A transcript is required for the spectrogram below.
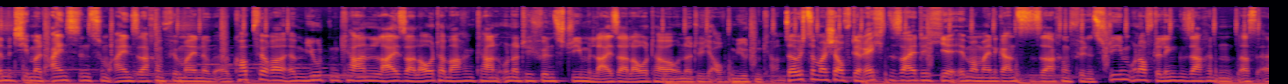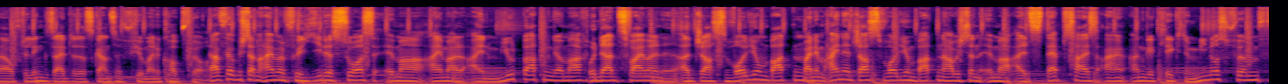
damit ich eben halt einzeln zum einen Sachen für meine äh, Kopfhörer äh, muten kann, leiser, lauter machen kann und natürlich für den Stream leiser, lauter und natürlich auch muten kann. So habe ich zum Beispiel auf der rechten Seite hier immer meine ganzen Sachen für den Stream und auf der linken Seite das, äh, auf der linken Seite das Ganze für meine Kopfhörer. Dafür habe ich dann einmal für jede Source immer einmal einen Mute-Button gemacht und dann zweimal einen Adjust Volume-Button. Bei dem einen Adjust Volume-Button habe ich dann immer als Step Size an angeklickt minus 5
